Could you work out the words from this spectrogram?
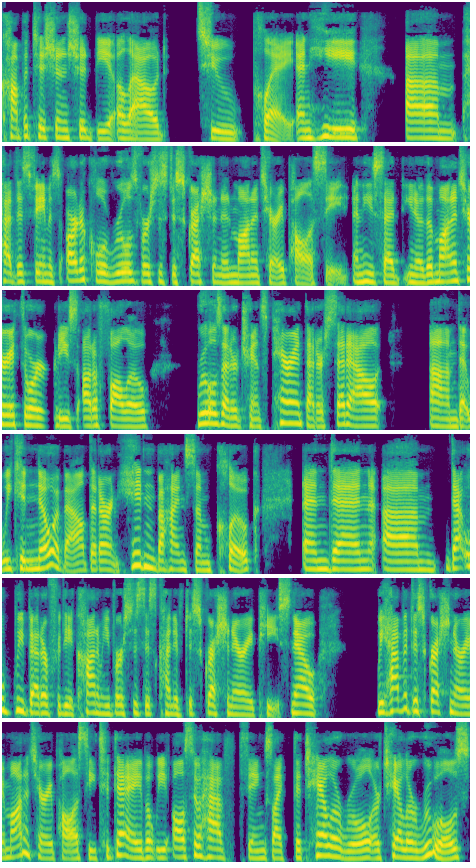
competition should be allowed to play. And he um, had this famous article, Rules versus Discretion in Monetary Policy. And he said, you know, the monetary authorities ought to follow rules that are transparent, that are set out, um, that we can know about, that aren't hidden behind some cloak. And then um, that will be better for the economy versus this kind of discretionary piece. Now, we have a discretionary monetary policy today, but we also have things like the Taylor rule or Taylor rules,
